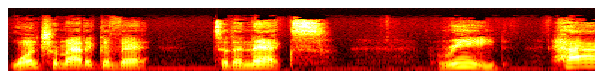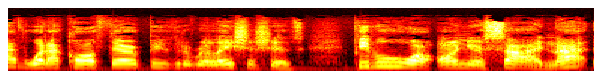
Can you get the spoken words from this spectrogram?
one traumatic event to the next. Read. Have what I call therapeutic relationships. People who are on your side, not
